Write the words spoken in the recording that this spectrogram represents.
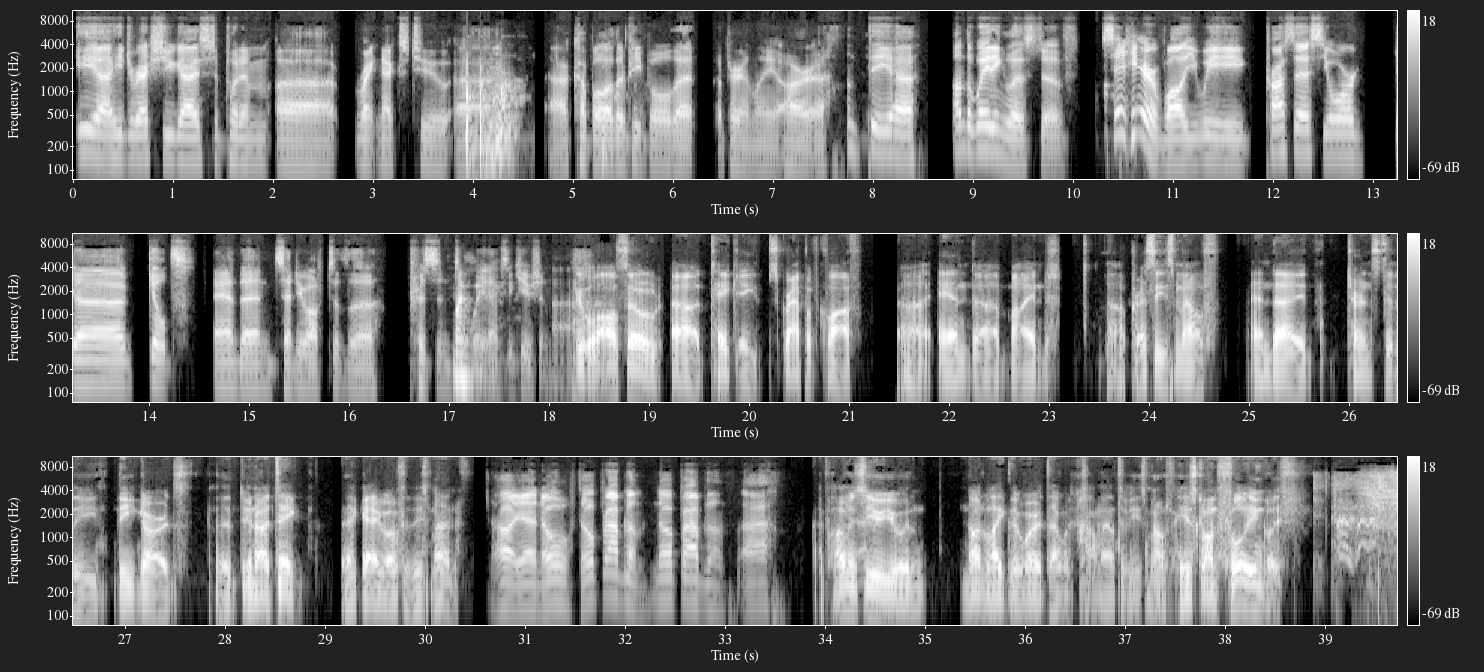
he, uh, he directs you guys to put him, uh, right next to, uh, a couple other people that apparently are uh, on the, uh, on the waiting list of sit here while you, we process your, uh, guilt and then send you off to the prison to But- wait execution. Uh, He will also uh, take a scrap of cloth uh, and uh, bind uh, Pressy's mouth, and uh, turns to the the guards. Do not take the gag off of this man. Oh yeah, no, no problem, no problem. Uh, I promise you, you would not like the words that would come out of his mouth. He's gone full English.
